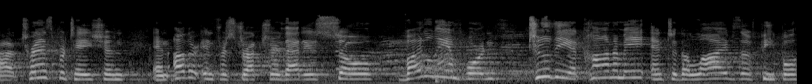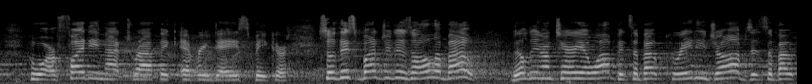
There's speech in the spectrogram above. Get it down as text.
uh, transportation and other infrastructure that is so vitally important to the economy and to the lives of people who are fighting that traffic every day, Speaker. So this budget is all about building Ontario up. It's about creating jobs. It's about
